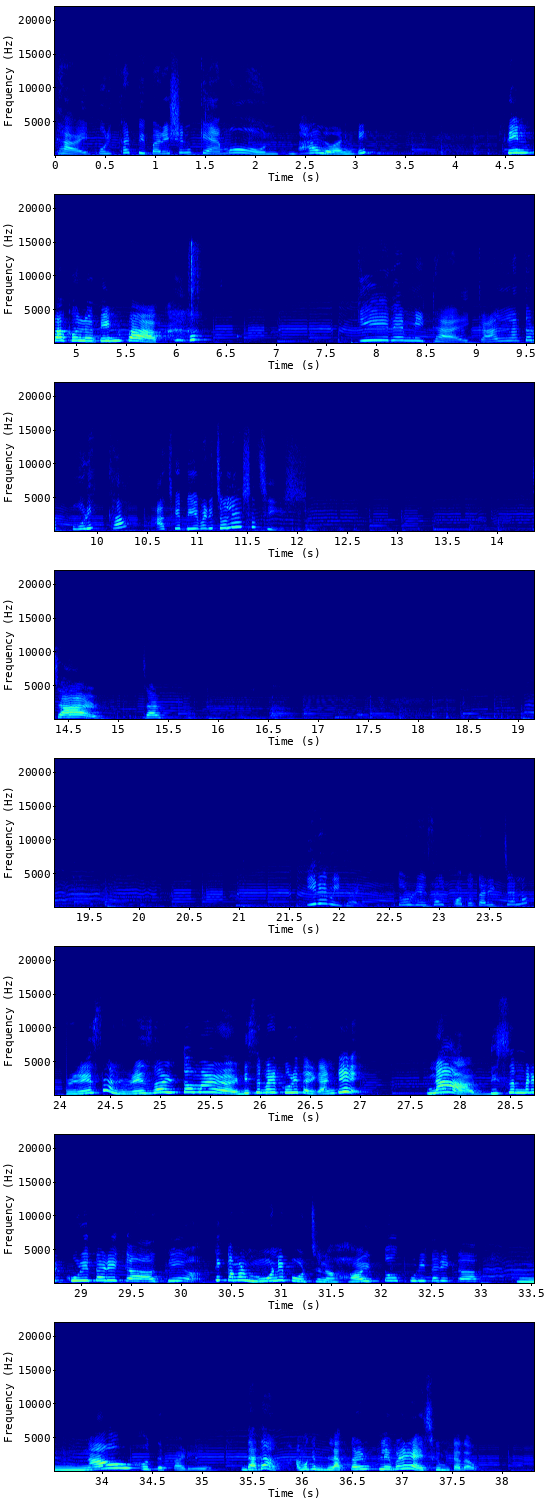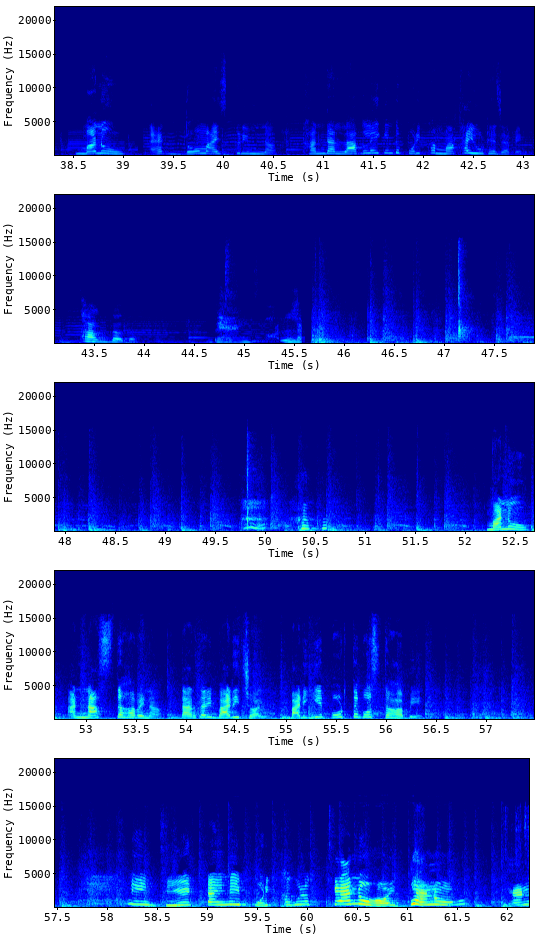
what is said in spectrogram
মিঠাই পরীক্ষার প্রিপারেশন কেমন? ভালো আন্টি। তিন পাক হলো তিন পাক। কি রে মিঠাই কাল না তোর পরীক্ষা? আজকে বিয়ে বাড়ি চলে এসেছিস? চার চার কি রে মিঠাই তোর রেজাল্ট কত তারিখ জানো রেজাল্ট রেজাল্ট তো আমার ডিসেম্বরের কুড়ি তারিখ আন্টি। না ডিসেম্বরের কুড়ি তারিখ কি ঠিক আমার মনে পড়ছে না। হয়তো কুড়ি তারিখ নাও হতে পারে। দাদা আমাকে ব্ল্যাক কারেন্ট ফ্লেভারের আইসক্রিমটা দাও। মানু একদম আইসক্রিম না। ঠান্ডা লাগলেই কিন্তু পরীক্ষা মাথায় উঠে যাবে। থাক দাদা। ব্যাং, ভালো। মানু আর নাচতে হবে না। তাড়াতাড়ি বাড়ি চল। বাড়ি গিয়ে পড়তে বসতে হবে। বিয়ের টাইমে এই পরীক্ষাগুলো কেন হয়? কেন? কেন?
